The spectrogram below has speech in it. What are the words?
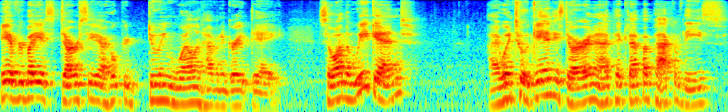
Hey everybody, it's Darcy. I hope you're doing well and having a great day. So on the weekend, I went to a candy store and I picked up a pack of these.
